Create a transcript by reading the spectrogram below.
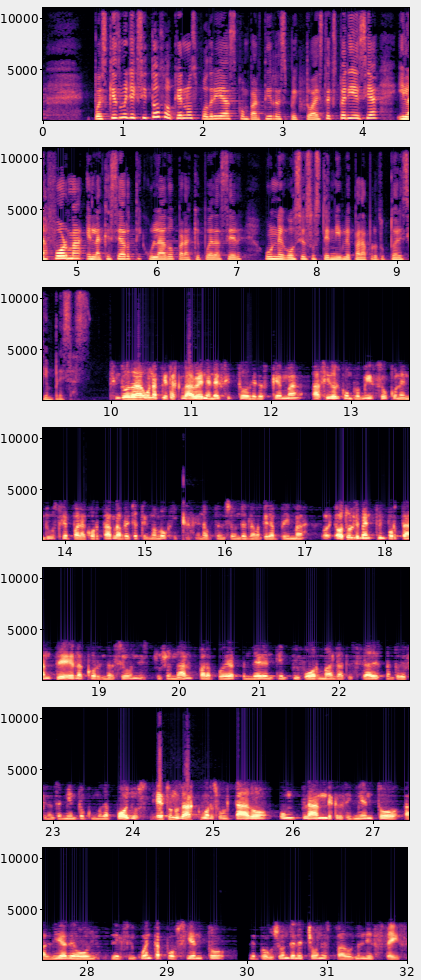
pues que es muy exitoso. ¿Qué nos podrías compartir respecto a esta experiencia y la forma en la que se ha articulado para que pueda ser un negocio sostenible para productores y empresas? Sin duda, una pieza clave en el éxito del esquema ha sido el compromiso con la industria para cortar la brecha tecnológica en la obtención de la materia prima. Otro elemento importante es la coordinación institucional para poder atender en tiempo y forma las necesidades tanto de financiamiento como de apoyos. Esto nos da como resultado un plan de crecimiento al día de hoy del 50% de producción de lechones para 2016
